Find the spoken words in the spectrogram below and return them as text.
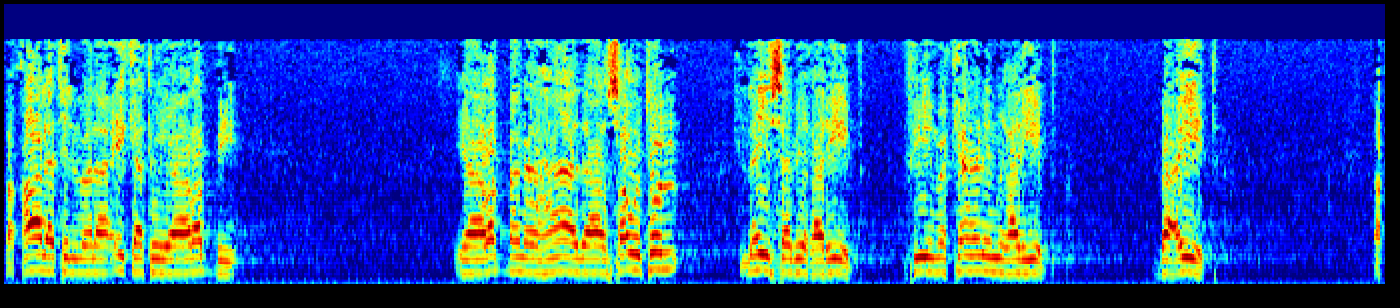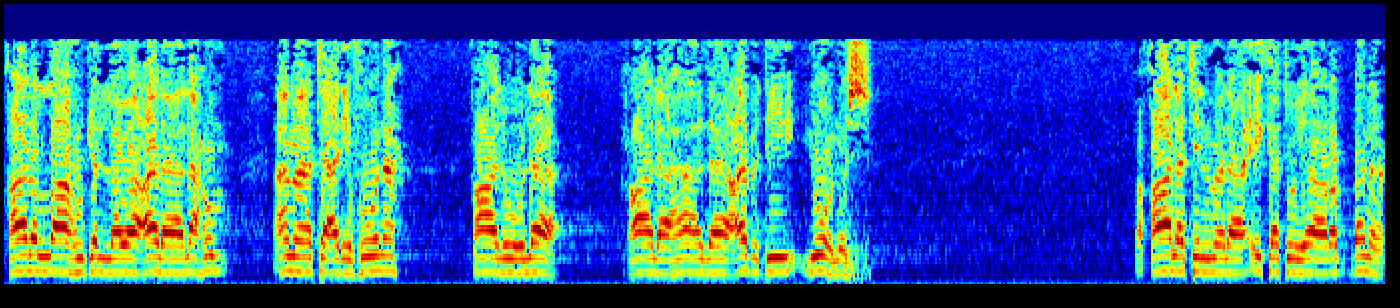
فقالت الملائكة يا ربي يا ربنا هذا صوت ليس بغريب في مكان غريب بعيد. فقال الله جل وعلا لهم أما تعرفونه؟ قالوا لا. قال هذا عبدي يونس. فقالت الملائكة يا ربنا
